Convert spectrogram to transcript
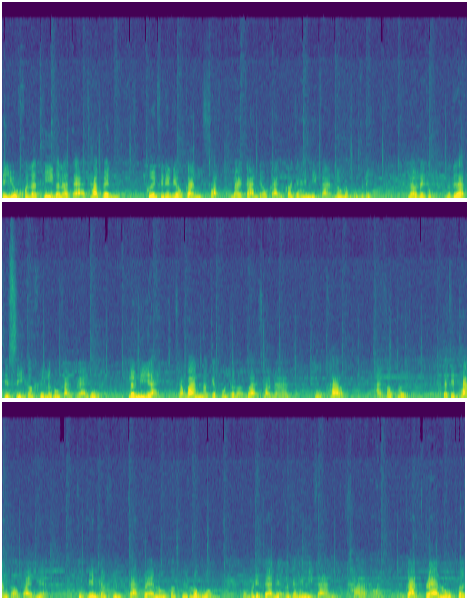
จะอยู่คนละที่ก็แล้วแต่ถ้าเป็น พืชชนิดเดียวกันสัตว์รายการเดียวกัน ก็จะให้มีการรวบรวมผลผลิต แล้วในยุทธศาสตร์ที่ 4 ก็คือเรื่องของการแปรรูป เรื่องนี้ใหญ่ ชาวบ้านมักจะพูดตลอดว่าชาวนาปลูกข้าวขายข้าวเปลือกแต่ทิศทางต่อไปเนี่ยจุดเน้นก็คือการแปรรูปก็คือรวบรวมผลผลิตแล้วเนี่ยก็จะให้มีการขายอ่าการแปรรูปเพื่อ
